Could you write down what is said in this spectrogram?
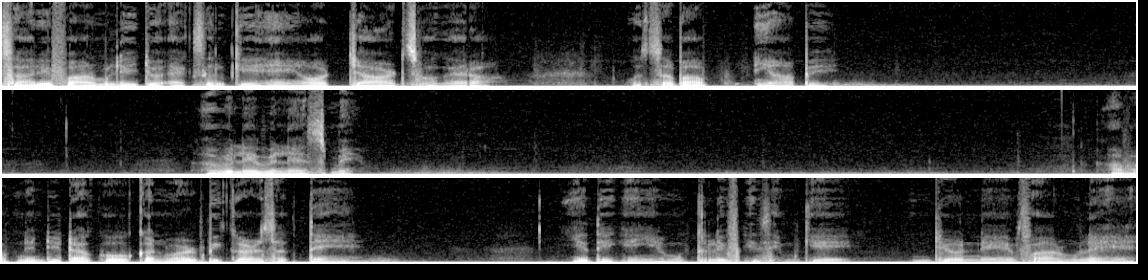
सारे फार्मूले जो एक्सेल के हैं और चार्ट्स वगैरह, वो सब आप यहाँ पे अवेलेबल हैं इसमें। आप अपने डेटा को कन्वर्ट भी कर सकते हैं। ये देखें, ये मुख्तलिफ़ किस्म के जो नए फार्मूले हैं।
